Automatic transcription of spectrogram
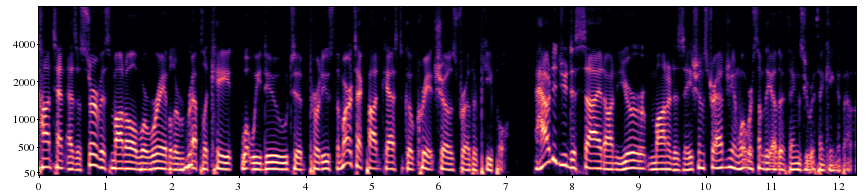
content as a service model where we're able to replicate what we do to produce the Martech podcast to go create shows for other people. How did you decide on your monetization strategy and what were some of the other things you were thinking about?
